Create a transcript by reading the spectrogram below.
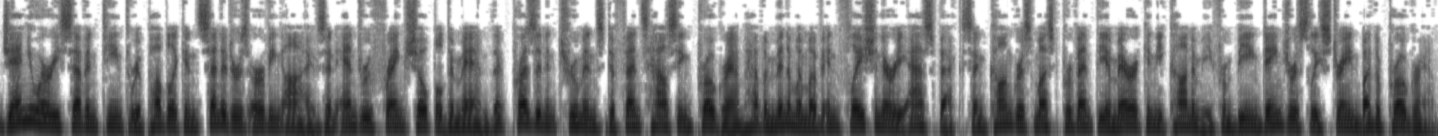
January 17 – Republican Senators Irving Ives and Andrew Frank Schoeppel demand that President Truman's defense housing program have a minimum of inflationary aspects and Congress must prevent the American economy from being dangerously strained by the program.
